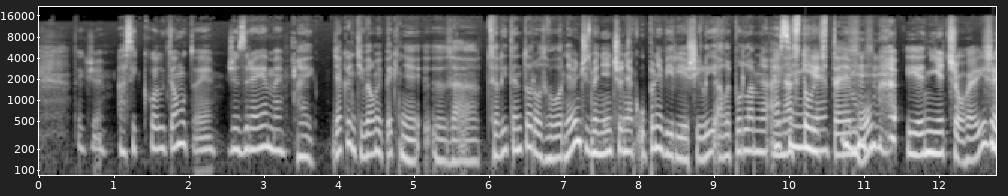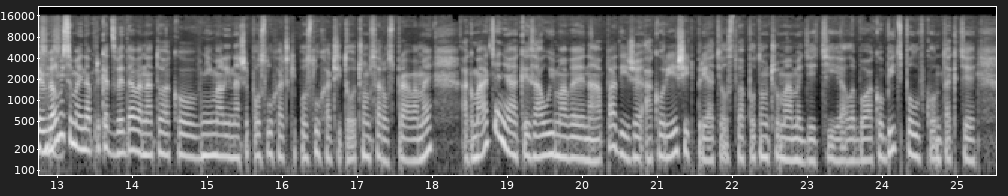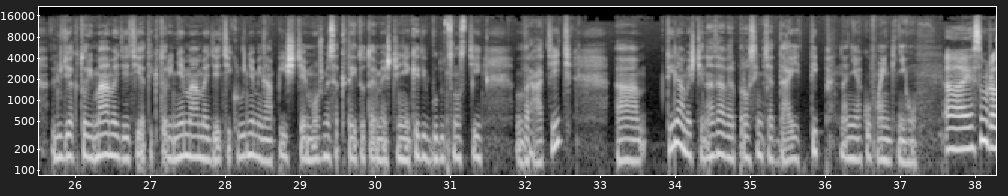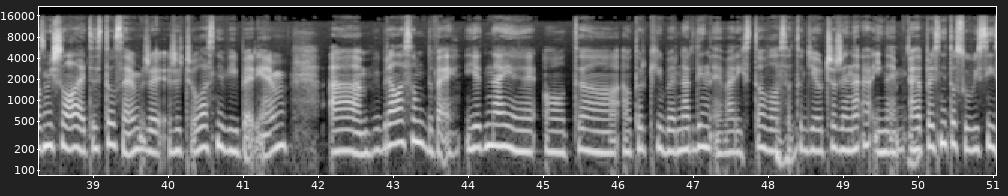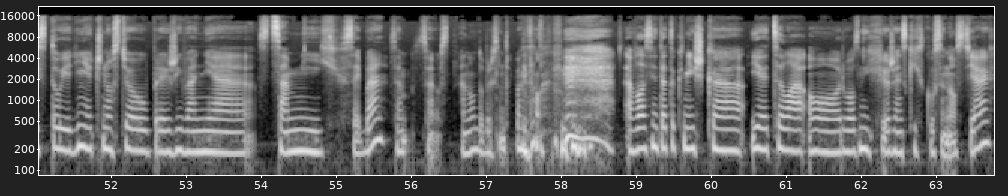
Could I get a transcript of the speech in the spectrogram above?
Takže asi kvôli tomu to je, že zrejeme. Hej, Ďakujem ti veľmi pekne e, za celý tento rozhovor. Neviem, či sme niečo nejak úplne vyriešili, ale podľa mňa aj Asi nastoliť nie. tému je niečo. Hej? Že veľmi som aj napríklad zvedáva na to, ako vnímali naše posluchačky, posluchači to, o čom sa rozprávame. Ak máte nejaké zaujímavé nápady, že ako riešiť priateľstva po tom, čo máme deti, alebo ako byť spolu v kontakte ľudia, ktorí máme deti a tí, ktorí nemáme deti, kľudne mi napíšte. Môžeme sa k tejto téme ešte niekedy v budúcnosti vrátiť. A Ty nám ešte na záver, prosím ťa, daj tip na nejakú fajn knihu. Ja som rozmýšľala aj cestou sem, že, že čo vlastne vyberiem. A vybrala som dve. Jedna je od uh, autorky Bernardine Evaristo, volá mm-hmm. sa mhm. to Dievča, žena a iné. A presne to súvisí s tou jedinečnosťou prežívania samých seba. Sam, sam, áno, dobre som to povedala. a vlastne táto knižka je celá o rôznych ženských skúsenostiach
